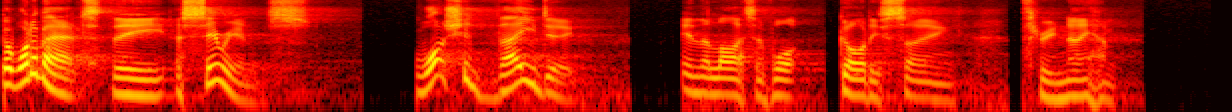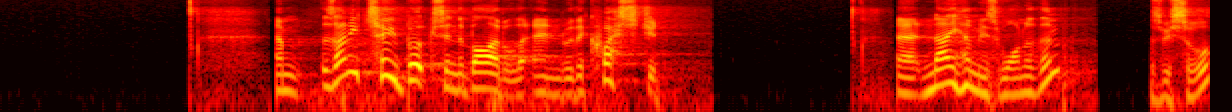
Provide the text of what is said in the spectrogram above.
But what about the Assyrians? What should they do in the light of what God is saying through Nahum? Um, there's only two books in the Bible that end with a question. Uh, Nahum is one of them, as we saw.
